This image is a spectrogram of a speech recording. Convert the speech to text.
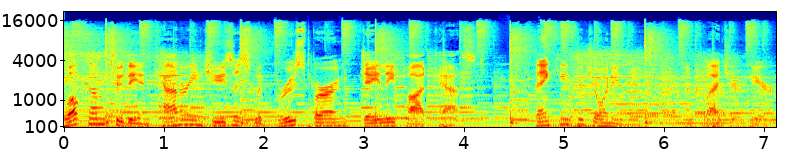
Welcome to the Encountering Jesus with Bruce Byrne daily podcast. Thank you for joining me. I'm glad you're here.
